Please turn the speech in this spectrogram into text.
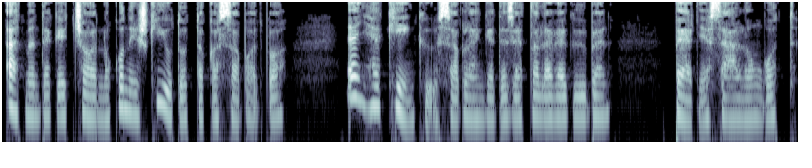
Átmentek egy csarnokon, és kijutottak a szabadba. Enyhe kénkőszag lengedezett a levegőben. Pernye szállongott,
